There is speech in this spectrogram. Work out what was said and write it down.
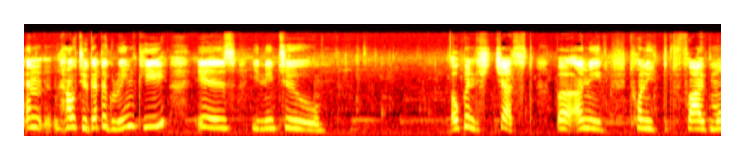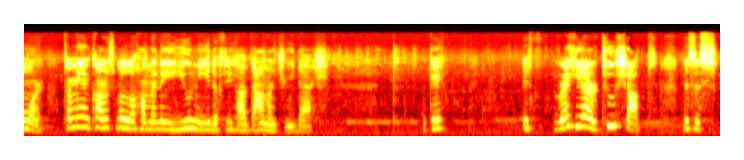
And how to get the green key is you need to open this chest. But I need 25 more. Tell me in comments below how many you need if you have Diamond Tree Dash. Okay? If right here are two shops. This is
